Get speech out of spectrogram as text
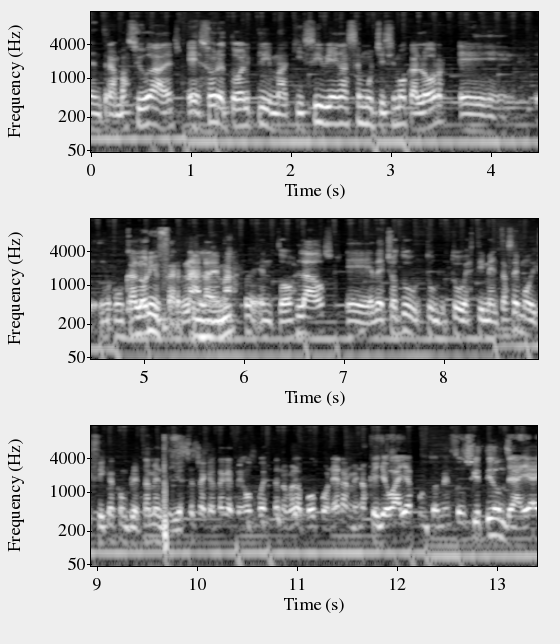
entre ambas ciudades es sobre todo el clima. Aquí si bien hace muchísimo calor, eh, un calor infernal además en todos lados. Eh, de hecho, tu, tu, vestimenta se modifica completamente. Yo esta chaqueta que tengo puesta no me la puedo poner, a menos que yo vaya puntualmente a un sitio donde haya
